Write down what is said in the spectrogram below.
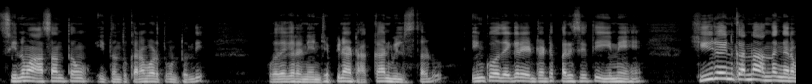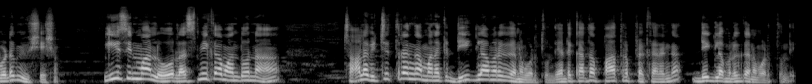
సినిమా ఆసంతం ఇతనితో కనబడుతూ ఉంటుంది. ఒక దగ్గర నేను చెప్పినట్టు అక్క అని పిలుస్తాడు. ఇంకో దగ్గర ఏంటంటే పరిస్థితి ఈమె హీరోయిన్ కన్నా అందంగా కనబడడం విశేషం. ఈ సినిమాలో రష్మిక మందోన చాలా విచిత్రంగా మనకి డీ గ్లామర్గా కనబడుతుంది. అంటే కథ పాత్ర ప్రకారంగా డీ గ్లామర్గా కనబడుతుంది.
